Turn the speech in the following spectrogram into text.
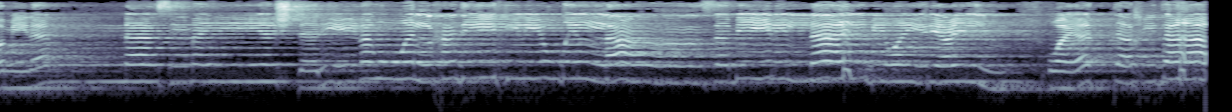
ومن الناس من يشتري لهو الحديث ليضل عن سبيل الله بغير علم ويتخذها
